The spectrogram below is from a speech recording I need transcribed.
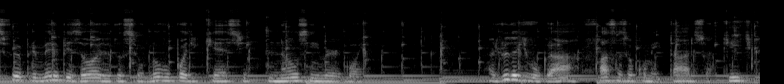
Esse foi o primeiro episódio do seu novo podcast Não Se Envergonhe. Ajude a divulgar, faça seu comentário, sua crítica.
